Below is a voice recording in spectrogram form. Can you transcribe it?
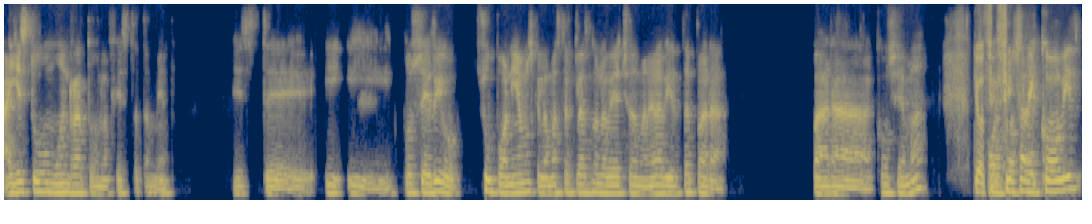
Ahí estuvo un buen rato en la fiesta también. Este, y, y pues eh, digo, suponíamos que la masterclass no lo había hecho de manera abierta para, para, ¿cómo se llama? Sí, Por sí, cosa de COVID,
